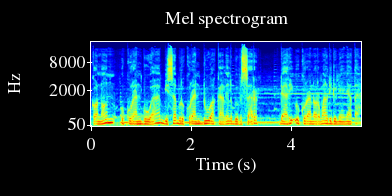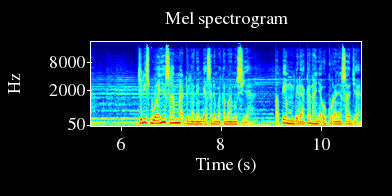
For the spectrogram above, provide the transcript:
konon ukuran buah bisa berukuran dua kali lebih besar dari ukuran normal di dunia nyata. Jenis buahnya sama dengan yang biasa dimakan manusia, tapi yang membedakan hanya ukurannya saja.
